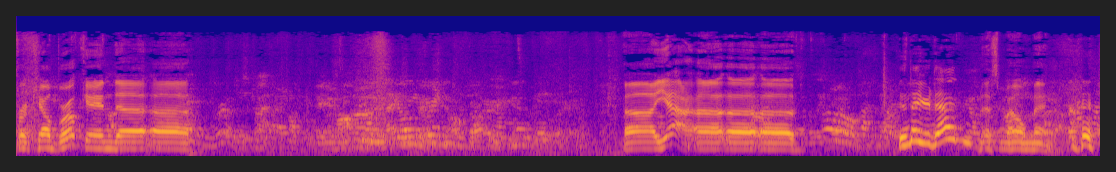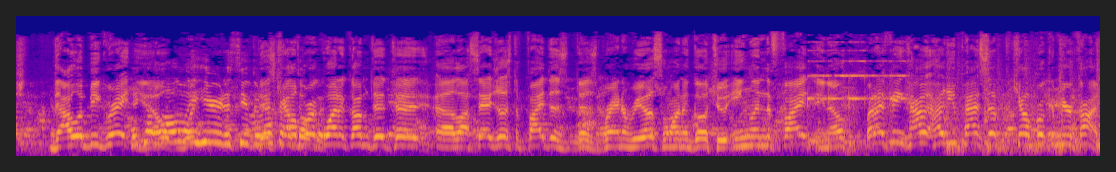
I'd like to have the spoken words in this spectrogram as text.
for Kell Brook and. Uh, uh, uh yeah, uh, isn't that your dad? That's my old man. that would be great. He you comes know, all the way here to see if the does Kell Brook want to come to, to uh, Los Angeles to fight? Does Does Brandon Rios want to go to England to fight? You know, but I think how, how do you pass up Kell Brook and Amir Khan?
